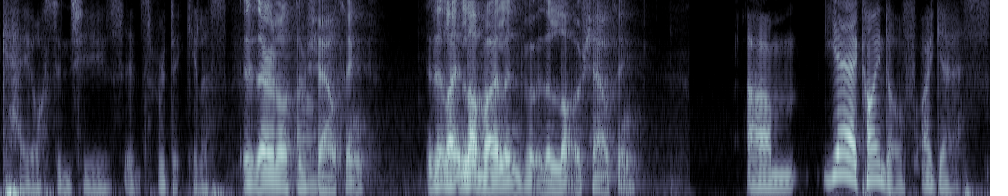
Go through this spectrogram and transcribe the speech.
chaos ensues. It's ridiculous. Is there a lot of Um, shouting? Is it like Love Island, but with a lot of shouting? Um, yeah, kind of, I guess.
